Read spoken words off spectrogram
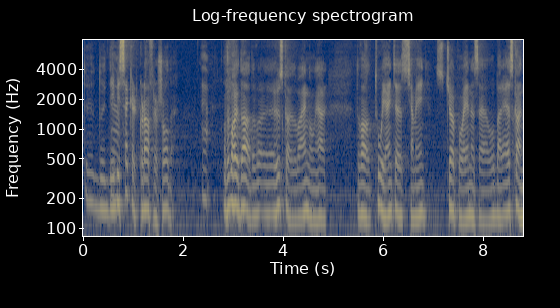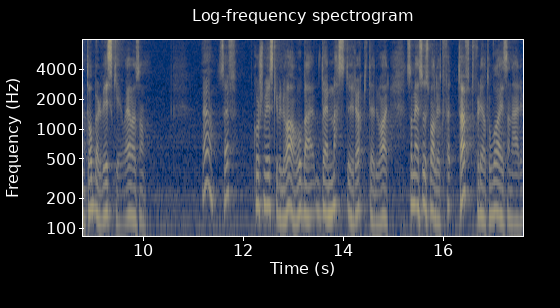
Du- du- De blir sikkert glad for å se det. Ja. Og det var jo da, det var, jeg husker jo det var en gang her Det var to jenter som kommer inn, kjøper hun ene seg, og hun bare 'Jeg skal ha en dobbel whisky.' Og jeg var sånn Ja, Seff. Hvilken whisky vil du ha? Hun bare 'Det mest røkte du har'. Som jeg syntes var litt tøft, fordi at hun var i sånn her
